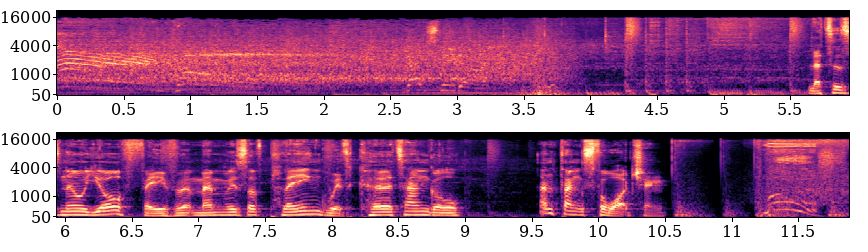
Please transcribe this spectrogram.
Angle. That's lead on. Let us know your favourite memories of playing with Kurt Angle, and thanks for watching. Move.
